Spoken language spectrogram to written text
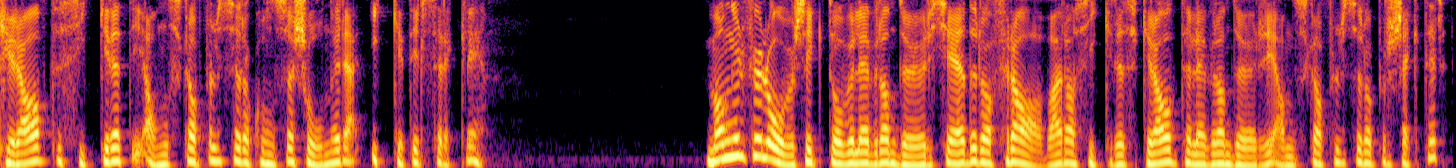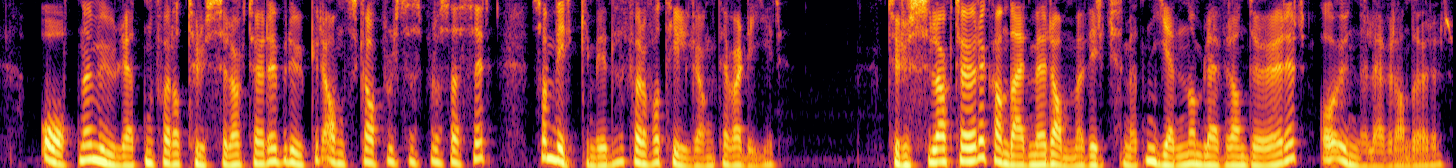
Krav til sikkerhet i anskaffelser og konsesjoner er ikke tilstrekkelig. Mangelfull oversikt over leverandørkjeder og fravær av sikkerhetskrav til leverandører i anskaffelser og prosjekter åpner muligheten for at trusselaktører bruker anskaffelsesprosesser som virkemiddel for å få tilgang til verdier. Trusselaktører kan dermed ramme virksomheten gjennom leverandører og underleverandører.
